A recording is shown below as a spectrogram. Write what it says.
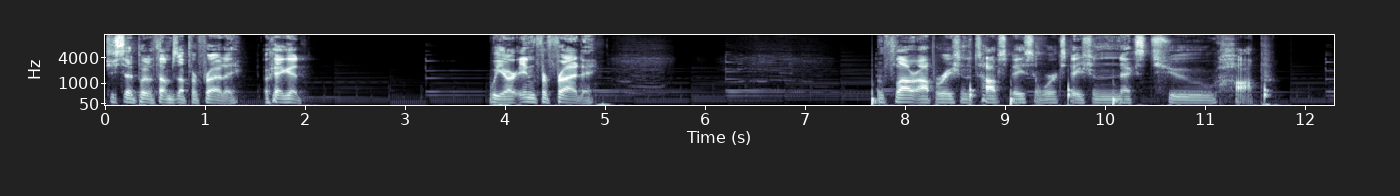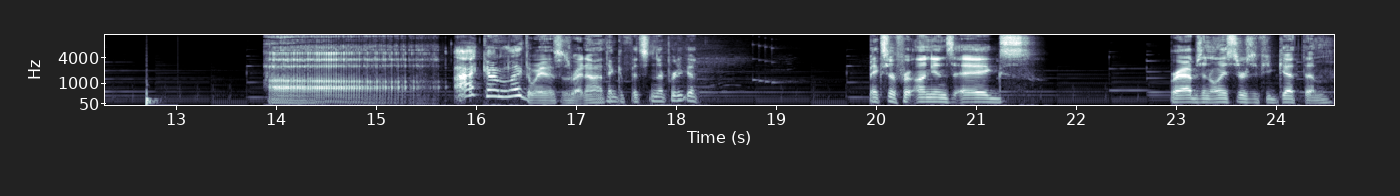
She said put a thumbs up for Friday. Okay, good. We are in for Friday. Flour operation to top space and workstation next to hob. Uh, I kind of like the way this is right now. I think it fits in there pretty good. Mixer for onions, eggs, crabs, and oysters if you get them.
